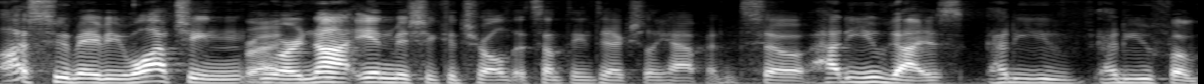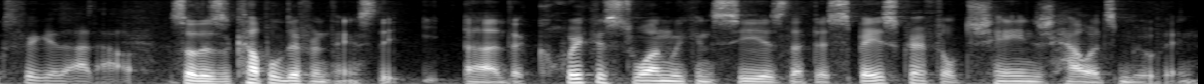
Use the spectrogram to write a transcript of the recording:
us who may be watching right. who are not in mission control that something to actually happen. So how do you guys, how do you, how do you folks figure that out? So there's a couple different things. The, uh, the quickest one we can see is that the spacecraft will change how it's moving.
